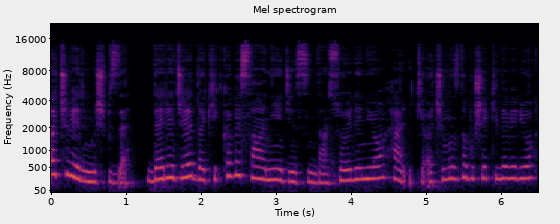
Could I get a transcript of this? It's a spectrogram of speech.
açı verilmiş bize. Derece, dakika ve saniye cinsinden söyleniyor. Her iki açımız da bu şekilde veriyor.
